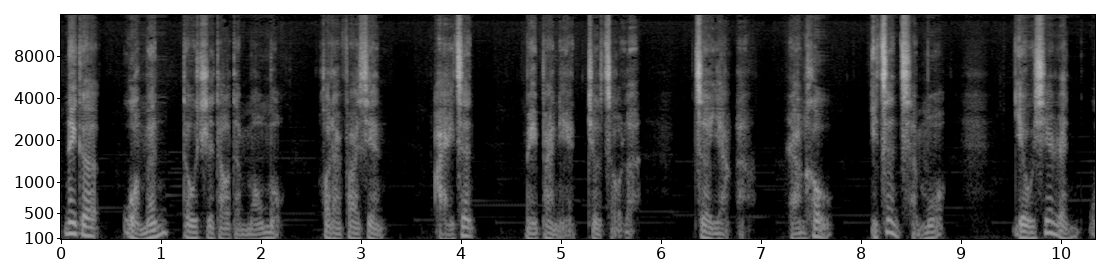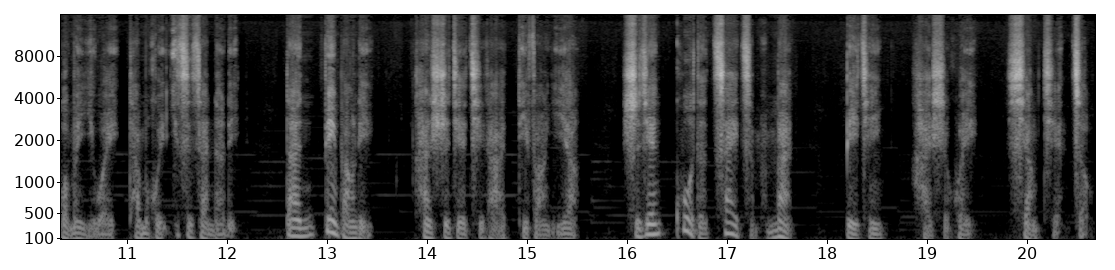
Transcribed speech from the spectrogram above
那个。我们都知道的某某，后来发现癌症，没半年就走了，这样啊。然后一阵沉默。有些人，我们以为他们会一直在那里，但病房里和世界其他地方一样，时间过得再怎么慢，毕竟还是会向前走。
